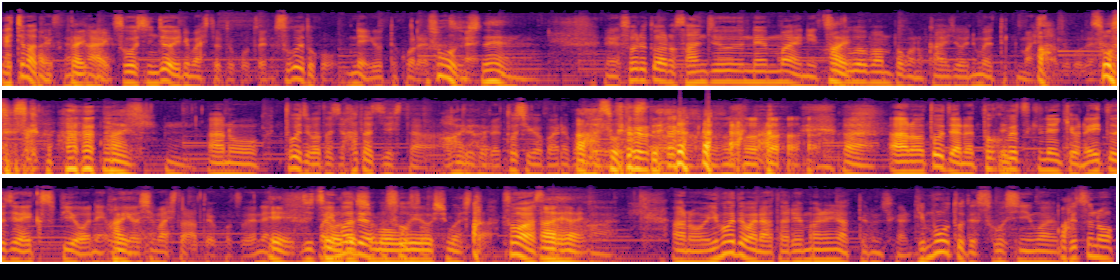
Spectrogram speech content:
八幡ですね、ははい。いはい。送信所を入れましたということで、ね、すごいとこね寄ってこられたそうですね。ん。えーそれとあの30年前に筑波万博の会場にもやってきましたということで、そうですか。はい。うん。あの当時私二十歳でした、はいということで年がバレバレあ、そうですね。はい、あの当時はね特別記念鏡の 8G XP をねはい。運用しましたということでね、ええ、実は私も運用しました。そうなんですか、はい。はいあの今ではね当たり前になってるんですけどリモートで送信は別の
